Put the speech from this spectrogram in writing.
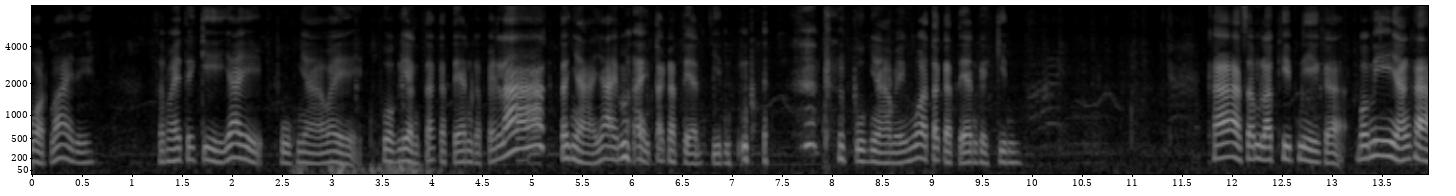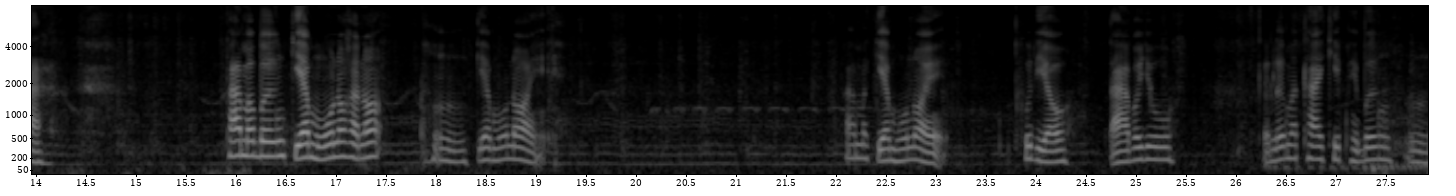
วอดไหวายเด้สมัยตะกี้ย่ายปลูกหญ้าไว้ พวกเลี้ยงตักกะแตนก็ไปลากตะหญ้ายายมาให้ตักกะแตนกินปลูกหญ้าไว้งัวตักกะแตนก็กิน ค่ะสำหรับคลิปนี้ก็บ่มีหยังค่ะพามาเบิงเกียหมูเนาะค่ะเนาะอืมเกียหมูหน่อย พามาเกี่ยหมูหน่อย ผู้เดียว ตาบ่อยู่ก็เลยมาถ่ายคลิปให้เบิ้งอืม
